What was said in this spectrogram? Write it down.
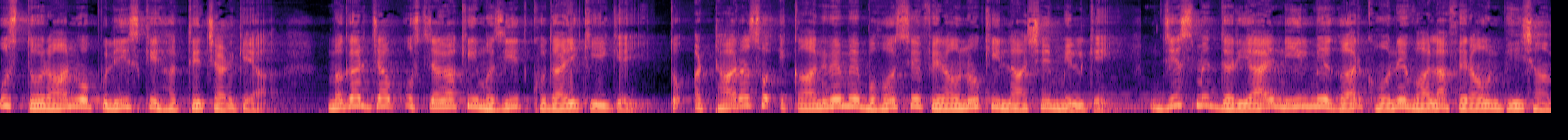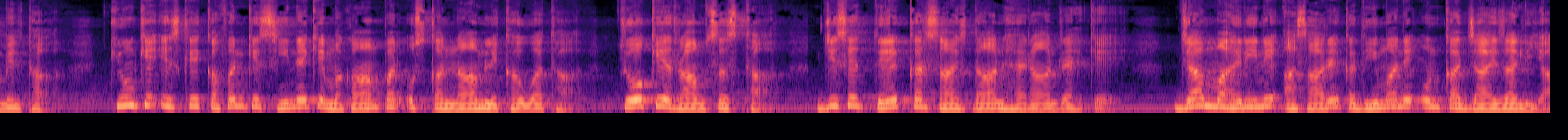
उस दौरान वो पुलिस के हत्थे चढ़ गया। मगर जब उस जगह की मजीद खुदाई की गई तो अठारह में बहुत से फिरौनों की लाशें मिल गईं, जिसमें दरियाए नील में गर्क होने वाला फिरौन भी शामिल था, क्योंकि इसके कफन के सीने के मकाम पर उसका नाम लिखा हुआ था, जो कि रामसस था, जिसे देखकर साइंसदान हैरान रह गए। जब माहरीन आसार कदीमा ने उनका जायजा लिया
